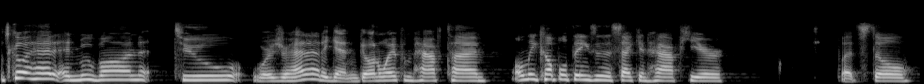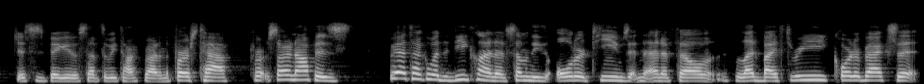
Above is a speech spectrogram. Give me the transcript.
Let's go ahead and move on to where's your head at again? Going away from halftime. Only a couple things in the second half here, but still just as big as the stuff that we talked about in the first half. For, starting off is we got to talk about the decline of some of these older teams in the NFL, led by three quarterbacks that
